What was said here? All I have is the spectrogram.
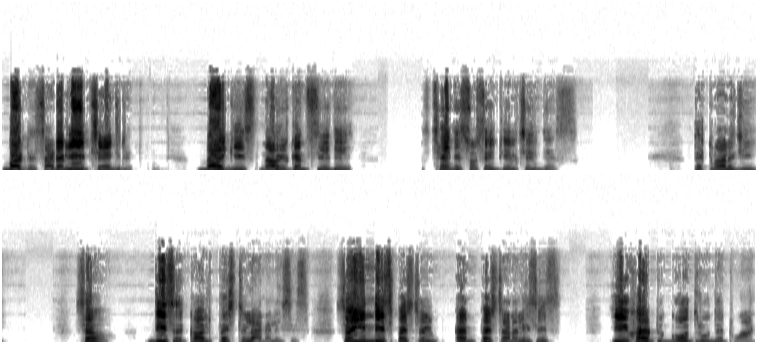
But suddenly it changed. Baggies. Now you can see the changes, societal changes. Technology. So, these are called pestle analysis. So in this pestle and pest analysis, you have to go through that one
